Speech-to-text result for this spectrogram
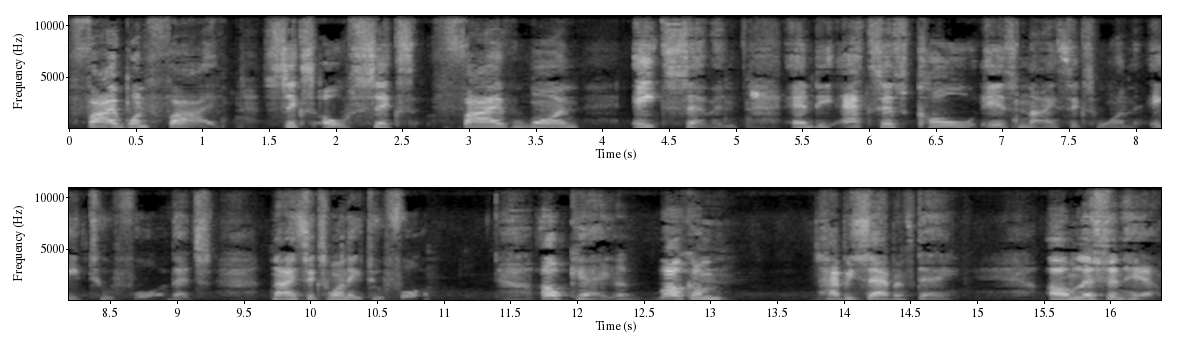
515-606-5187. and the access code is 961824. That's 961824. Okay, uh, welcome. Happy Sabbath day. Um, listen here.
